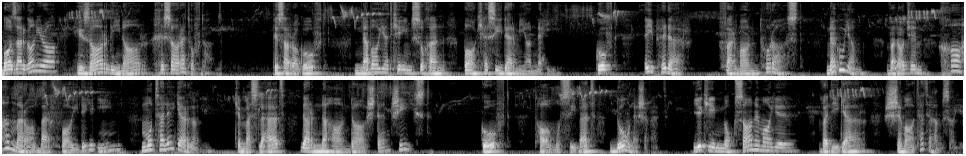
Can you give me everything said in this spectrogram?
بازرگانی را هزار دینار خسارت افتاد. پسر را گفت نباید که این سخن با کسی در میان نهی. گفت ای پدر فرمان تو راست. نگویم ولکن خواهم مرا بر فایده این مطلع گردانی که مصلحت در نهان داشتن چیست. گفت تا مصیبت دو نشود. یکی نقصان مایه و دیگر شماتت همسایه.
